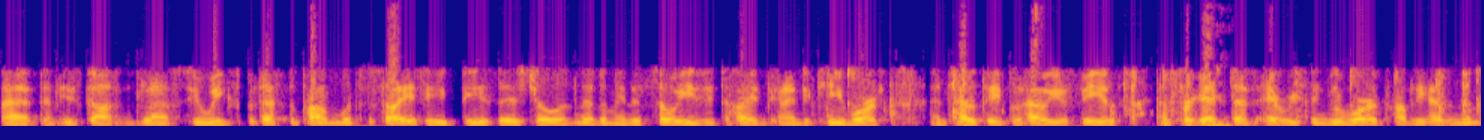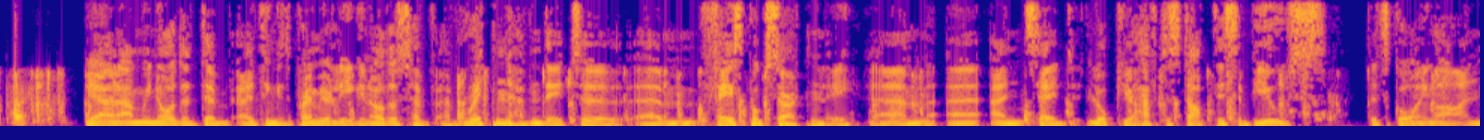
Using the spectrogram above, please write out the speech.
uh, than he's got in the last few weeks. But that's the problem with society these days, Joe, isn't it? I mean, it's so easy to hide behind a keyboard and tell people how you feel and forget that every single word probably has an impact. Yeah, and we know that the, I think the Premier League and others have, have written, haven't they, to um, Facebook certainly, um, uh, and said, look, you have to stop this abuse that's going on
